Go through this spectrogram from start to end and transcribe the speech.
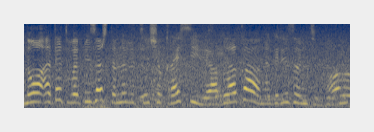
Но от этого пейзаж становится еще красивее. Облака на горизонте будут.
